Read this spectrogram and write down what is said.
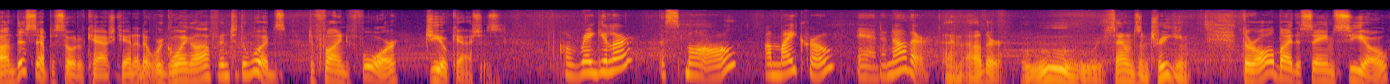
On this episode of Cache Canada, we're going off into the woods to find four geocaches. A regular, a small, a micro, and another. Another. Ooh, sounds intriguing. They're all by the same CO,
